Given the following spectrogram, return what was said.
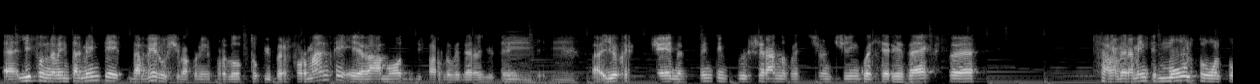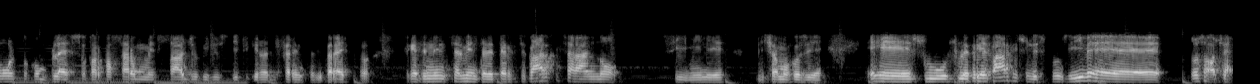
eh, lì fondamentalmente davvero usciva con il prodotto più performante e aveva modo di farlo vedere agli utenti. Mm, mm. Uh, io credo che nel momento in cui usciranno PlayStation 5 Series X sarà veramente molto molto molto complesso far passare un messaggio che giustifichi una differenza di prezzo, perché tendenzialmente le terze parti saranno simili, diciamo così, e su, sulle prime parti, sulle esclusive, non so, cioè,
